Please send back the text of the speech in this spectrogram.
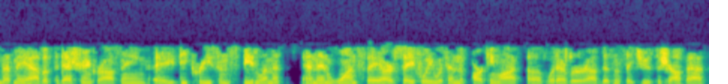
that may have a pedestrian crossing, a decrease in speed limit, and then once they are safely within the parking lot of whatever uh, business they choose to shop at,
